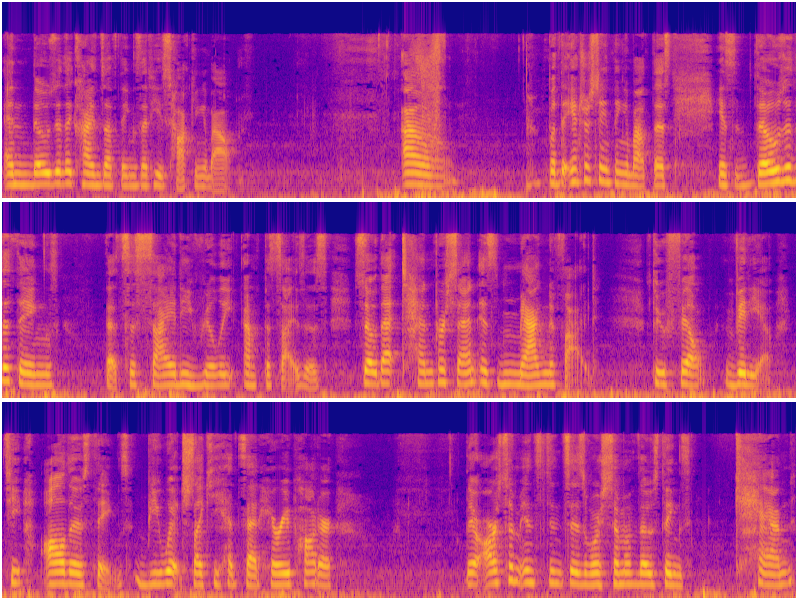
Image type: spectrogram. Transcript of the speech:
and those are the kinds of things that he's talking about. Um, but the interesting thing about this is those are the things that society really emphasizes. So that 10% is magnified through film, video, t- all those things. Bewitched, like he had said, Harry Potter. There are some instances where some of those things can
